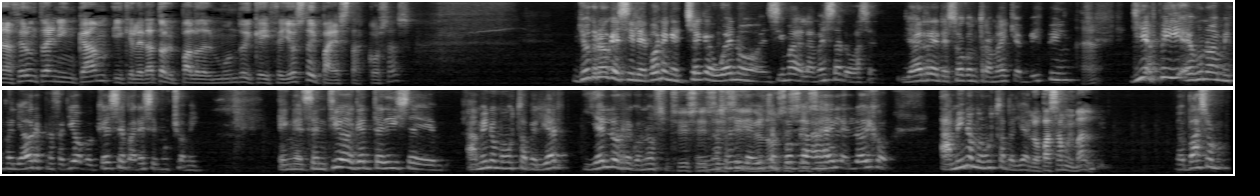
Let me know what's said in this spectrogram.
en hacer un training camp y que le da todo el palo del mundo y que dice, yo estoy para estas cosas. Yo creo que si le ponen el cheque bueno encima de la mesa, lo va a hacer. Ya regresó contra Michael Bisping. ¿Eh? GSP es uno de mis peleadores preferidos porque él se parece mucho a mí en el sentido de que él te dice, a mí no me gusta pelear, y él lo reconoce. Sí, sí, no sé si te he visto él, lo dijo, a mí no me gusta pelear. Lo pasa muy mal. Lo paso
